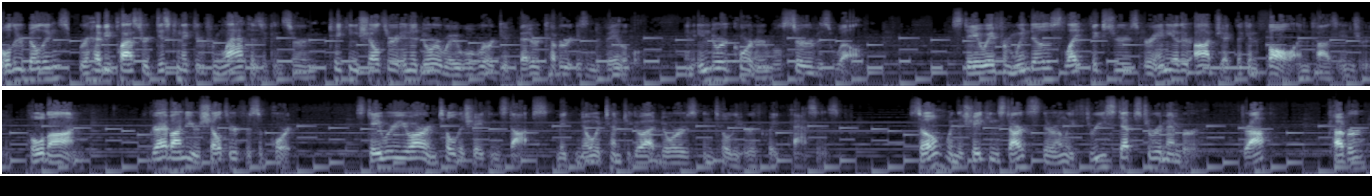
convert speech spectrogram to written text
Older buildings, where heavy plaster disconnected from lath is a concern, taking shelter in a doorway will work if better cover isn't available. An indoor corner will serve as well. Stay away from windows, light fixtures, or any other object that can fall and cause injury. Hold on. Grab onto your shelter for support. Stay where you are until the shaking stops. Make no attempt to go outdoors until the earthquake passes. So, when the shaking starts, there are only three steps to remember drop, cover,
